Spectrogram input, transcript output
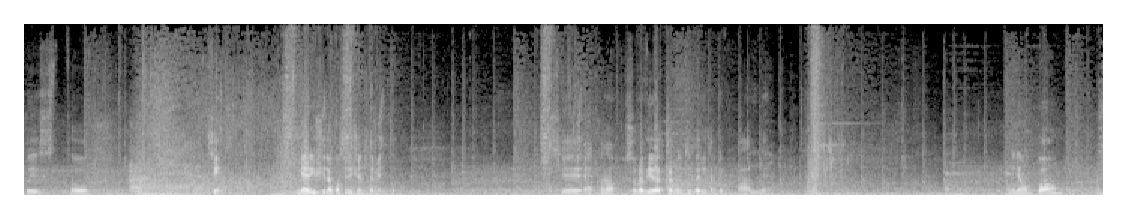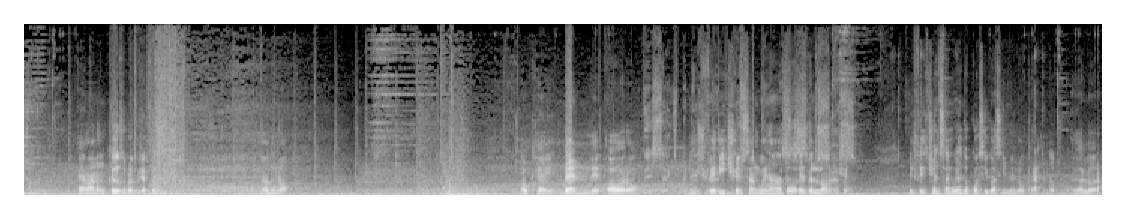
questo. Sì, mi è riuscita quasi decentemente. Se... Ecco no, sopravvive per tre punti ferita, che palle. Vediamo un po'. Eh, ma non credo sopravviva a questo. No, no, no. Ok, bende, oro, un feticcio insanguinato e dell'onice. Il feticcio insanguinato quasi quasi me lo prendo. Allora.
